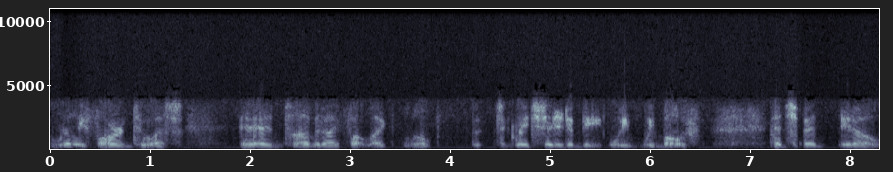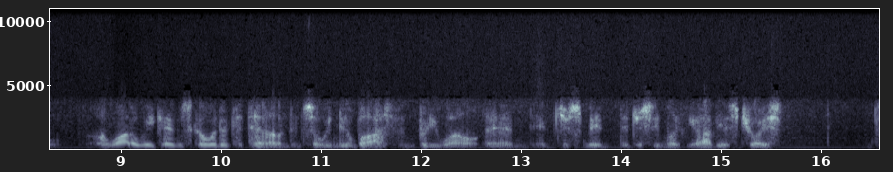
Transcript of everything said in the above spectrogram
really foreign to us, and Tom and I felt like, well, it's a great city to be. We we both had spent, you know, a lot of weekends going into town, and so we knew Boston pretty well, and it just made it just seemed like the obvious choice to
